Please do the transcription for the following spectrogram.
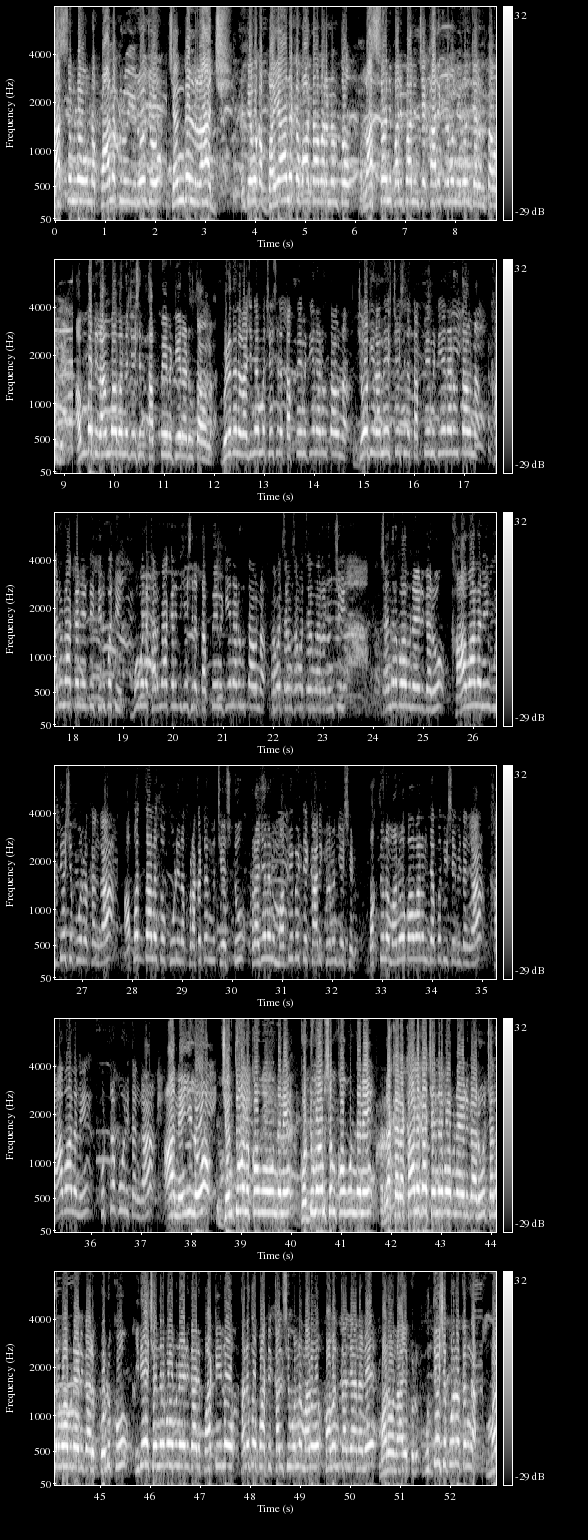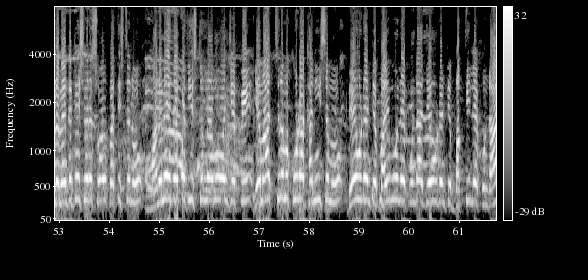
రాష్ట్రంలో ఉన్న పాలకులు ఈ రోజు జంగల్ రాజ్ అంటే ఒక భయానక వాతావరణంతో రాష్ట్రాన్ని పరిపాలించే కార్యక్రమం ఈ రోజు జరుగుతా ఉంది. అంబటి రాంబాబు అన్న చేసిన తప్పేమిటి అని అడుగుతా ఉన్నా. విడుదల రజనమ్మ చేసిన తప్పేమిటి అని అడుగుతా ఉన్నా. జోగి రమేష్ చేసిన తప్పేమిటి అని అడుగుతా ఉన్నా. కరుణాకర్ రెడ్డి తిరుపతి భూమన కరుణాకర్ రెడ్డి చేసిన తప్పేమిటి అని అడుగుతా ఉన్నా. సంవత్సరం సంవత్సరం నుంచి చంద్రబాబు నాయుడు గారు కావాలని ఉద్దేశపూర్వకంగా అబద్ధాలతో కూడిన ప్రకటనలు చేస్తూ ప్రజలను మభ్యపెట్టే కార్యక్రమం చేశాడు. భక్తుల మనోభావాలను దెబ్బతీసే విధంగా కావాలని కుట్రపూరితంగా ఆ నెయ్యిలో జంతువుల కొవ్వు ఉందని గొడ్డు మాంసం కొవ్వు ఉందని రకరకాలుగా చంద్రబాబు నాయుడు గారు చంద్రబాబు నాయుడు గారు కొడుకు ఇదే చంద్రబాబు నాయుడు గారి పార్టీలో తనతో పాటు కలిసి ఉన్న మరో పవన్ కళ్యాణ్ అనే మరో నాయకుడు. ఉద్దేశపూర్వకంగా మన వెంకటేశ్వర స్వామి ప్రతిష్టను మనమే దెబ్బతీస్తున్నాము అని చెప్పి ఏమాత్రము కూడా కనీసము దేవుడంటే భయము లేకుండా దేవుడంటే భక్తి లేకుండా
